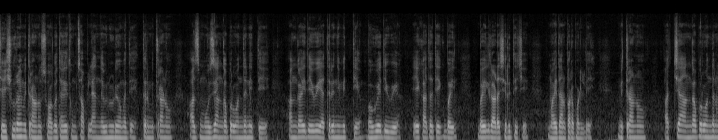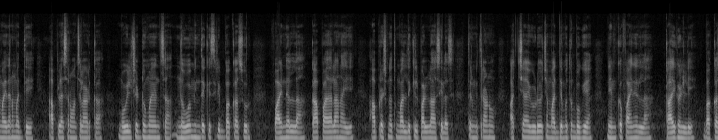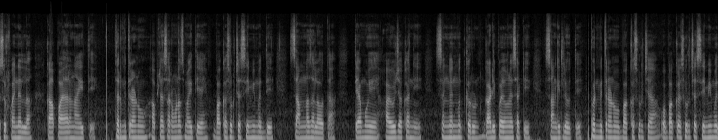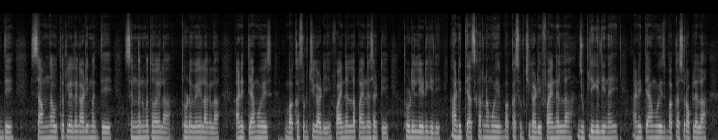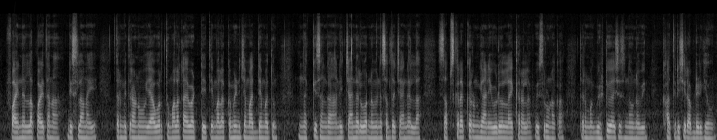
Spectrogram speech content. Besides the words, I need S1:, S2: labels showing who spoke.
S1: जय शिवराय मित्रांनो स्वागत आहे तुमचं आपल्या नवीन व्हिडिओमध्ये. तर मित्रांनो आज मोजे अंगापूर वंदन येथे अंगाई देवी यात्रेनिमित्त भव्य दिव्य एक हातात एक बैल बैलगाडा शर्यतीचे मैदान पार पडले. मित्रांनो आजच्या अंगापूर वंदन मैदानामध्ये आपल्या सर्वांचा लाडका मोईल शेट्टोमा यांचा नवम हिंद केसरी बकासूर फायनलला का पळाला नाही हा प्रश्न तुम्हाला देखील पडला असेलच. तर मित्रांनो आजच्या व्हिडिओच्या माध्यमातून बघूया नेमकं फायनलला काय घडले? बाकासूर फायनलला का पाळायला नाही ते? तर मित्रांनो आपल्या सर्वांनाच माहिती आहे बाकासूरच्या सेमीमध्ये सामना झाला होता. त्यामुळे आयोजकांनी संगनमत करून गाडी पळवण्यासाठी सांगितले होते. पण मित्रांनो बाकासूरच्या व बाकासूरच्या सेमीमध्ये सामना उतरलेल्या गाडीमध्ये संगनमत व्हायला थोडा वेळ लागला आणि त्यामुळेच बाकासूरची गाडी फायनलला पाहण्यासाठी थोडी लेट गेली. आणि त्याच कारणामुळे बाकासूरची गाडी फायनलला झुपली गेली नाही आणि त्यामुळेच बाकासूर आपल्याला फायनलला पाळताना दिसला नाही. तर मित्रांनो यावर तुम्हाला काय वाटते ते मला कमेंटच्या माध्यमातून नक्की सांगा आणि चॅनलवर नवीन असाल तर चॅनलला सबस्क्राईब करून घ्या आणि व्हिडिओला लाईक करायला विसरू नका. तर मग भेटूया असेच नवनवीन खात्रीशीर अपडेट घेऊन.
